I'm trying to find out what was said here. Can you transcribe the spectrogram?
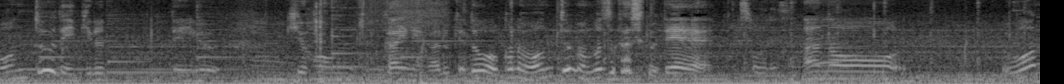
の want to で生きるっていう基本概念があるけどこの want to も難しくてそうです、ね、あの want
